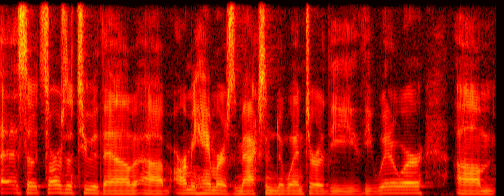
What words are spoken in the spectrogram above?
uh, So it stars the two of them. Um, Armie Hammer is Maxim De Winter, the the widower, um,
